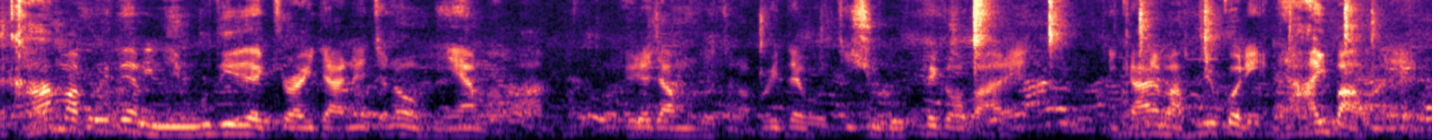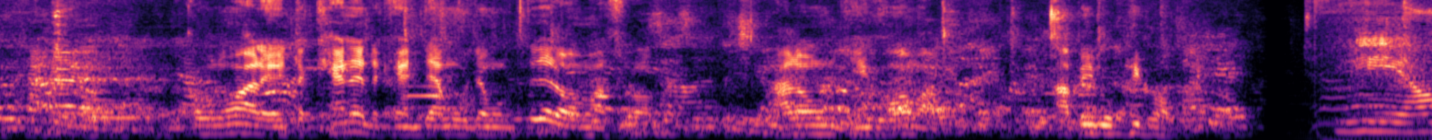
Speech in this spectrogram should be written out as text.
တခါမှပရိသတ်မြင်မှုသေးတဲ့ character နဲ့ကျွန်တော်မြင်ရမှာပါအဲ့ဒါကြောင့်မလို့ကျွန်တော်ပရိသတ်ကိုကြည့်ရှုဖို့ဖိတ်ခေါ်ပါတယ်ဒီကားထဲမှာမြုပ်ကွက်တွေအများကြီးပါပါတယ်ဟိုအ ကုန်လုံးကလည်းတခန်းနဲ့တခန်းတန်မှုတန်မှုပြည့်တော်မှာဆိုတော့အားလုံးရင်ခေါ်မှာပါအားပေးဖို့ဖိတ်ခေါ်ပါတယ်နေရော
